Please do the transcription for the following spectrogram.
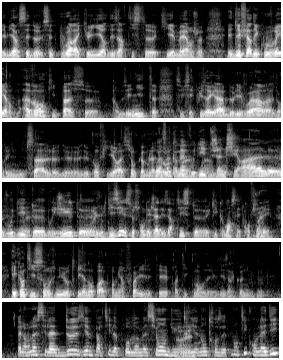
eh bien, c'est de, de pouvoir accueillir des artistes qui émergent et de les faire découvrir avant qu'ils passent euh, au Zénith. C'est plus agréable de les voir dans une salle de, configuration comme la nôtre. quand même, vous dites Jeanne Chéral, euh, vous dites Brigitte, vous le disiez, ce sont déjà des artistes euh, qui commencent à être confirmés. Et quand ils sont venus au Trianon pour la première fois, ils étaient pratiquement des, inconnus. Mm. Alors là, c'est la deuxième partie de la programmation du Trianon transatlantique, on l'a dit.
